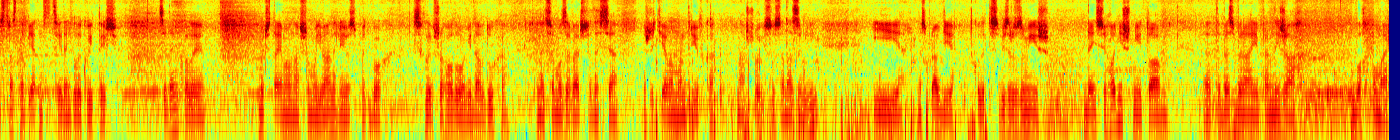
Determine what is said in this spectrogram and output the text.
Страсна п'ятниця це день великої тиші. Це день, коли ми читаємо в нашому Євангелії, Господь Бог, схиливши голову, віддав духа. На цьому завершилася життєва мандрівка нашого Ісуса на землі. І насправді, коли ти собі зрозумієш день сьогоднішній, то е, тебе збирає певний жах. Бог помер.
